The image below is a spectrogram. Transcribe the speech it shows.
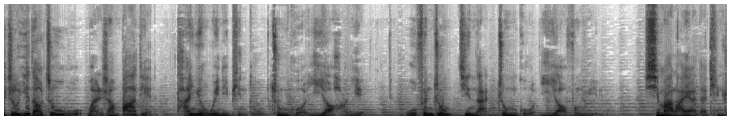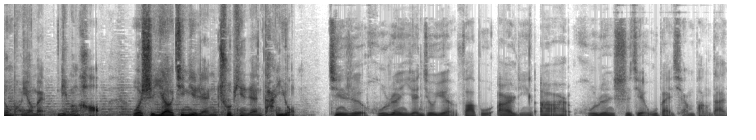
周一到周五晚上八点，谭勇为你品读中国医药行业，五分钟尽览中国医药风云。喜马拉雅的听众朋友们，你们好，我是医药经理人、出品人谭勇。近日，胡润研究院发布二零二二胡润世界五百强榜单。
